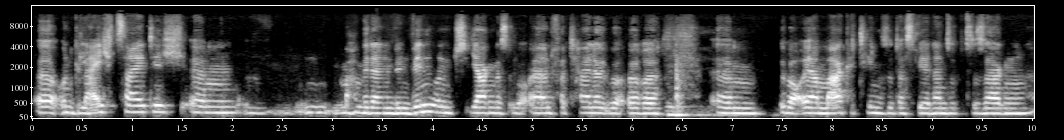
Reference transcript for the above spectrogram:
äh, und gleichzeitig ähm, machen wir dann Win-Win und jagen das über euren Verteiler, über eure, ähm, über euer Marketing, sodass wir dann sozusagen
